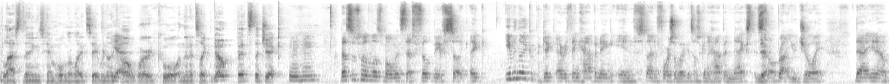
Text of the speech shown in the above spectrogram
The last thing is him holding a lightsaber, and you're like, Mm-hmm. Yeah. oh, word, cool. And then it's like, nope, it's the chick. That's just one of those moments that filled me with so like, like even though you could predict everything happening in in Force Awakens, what's going to happen next, it Yeah. still brought you joy. That you know,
